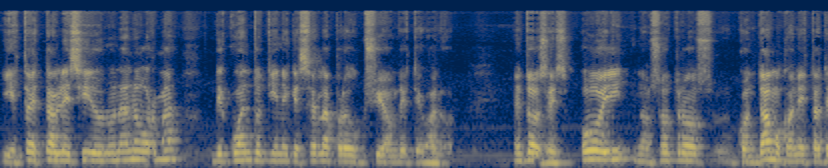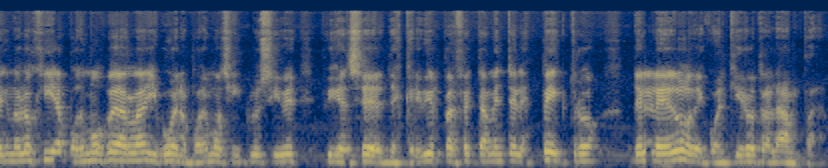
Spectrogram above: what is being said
y está establecido en una norma de cuánto tiene que ser la producción de este valor. Entonces, hoy nosotros contamos con esta tecnología, podemos verla y bueno, podemos inclusive, fíjense, describir perfectamente el espectro del LED o de cualquier otra lámpara.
